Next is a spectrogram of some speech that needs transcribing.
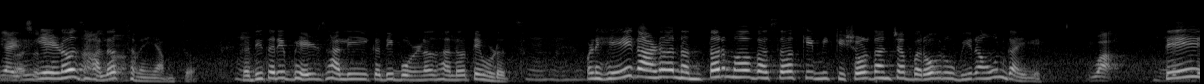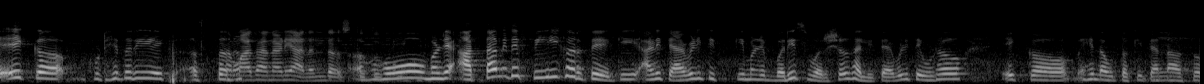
यायचं. येणं हां, झालंच नाही आमचं. कधीतरी भेट झाली कधी बोलणं झालं तेवढंच. हम्म, हम्म, हम्म. पण हे गाणं नंतर मग असं की मी किशोरदांच्या बरोबर उभी राहून गायले. वा. ते एक अ, कुठेतरी एक असतं ना. समाधान आणि आनंद असतो तो हो म्हणजे आता मी ते फील करते की आणि त्यावेळी तितकी म्हणजे बरीच वर्ष झाली त्यावेळी तेवढं एक अ, हे नव्हतं की त्यांना असं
